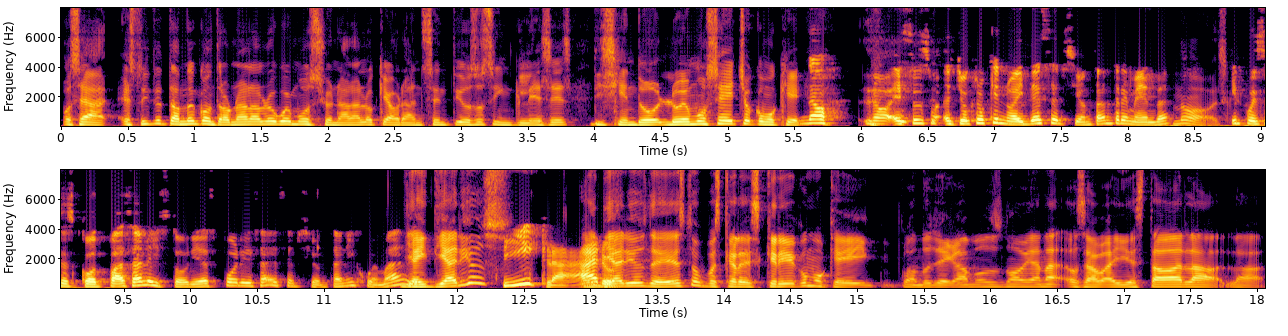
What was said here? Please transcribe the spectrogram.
O sea, estoy intentando encontrar un análogo emocional a lo que habrán sentido esos ingleses diciendo, lo hemos hecho, como que... No, no, eso es, yo creo que no hay decepción tan tremenda. No, es que... Y pues Scott pasa la historia es por esa decepción tan hijo de madre. ¿Y hay diarios? Sí, claro. ¿Hay diarios de esto? Pues que describe como que cuando llegamos no había nada, o sea, ahí estaba la, la,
